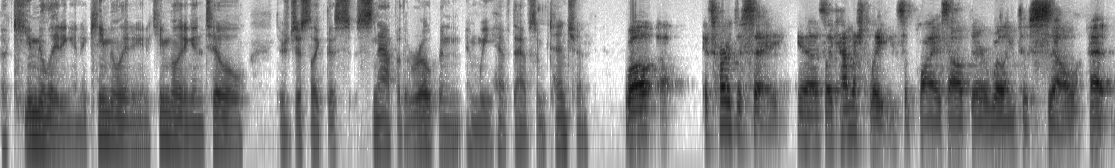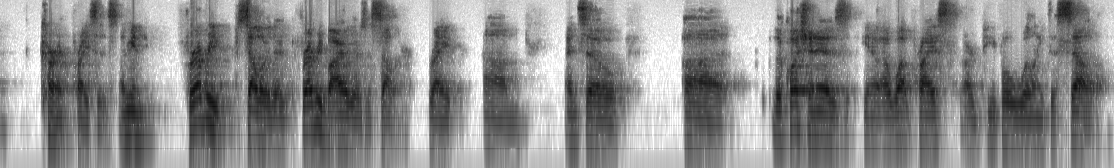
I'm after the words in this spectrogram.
accumulating and accumulating and accumulating until there's just like this snap of the rope and, and we have to have some tension? Well uh, it's hard to say. You know it's like how much latent supply is out there willing to sell at current prices? I mean for every seller there for every buyer there's a seller right? Um, and so uh, the question is you know at what price are people willing to sell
